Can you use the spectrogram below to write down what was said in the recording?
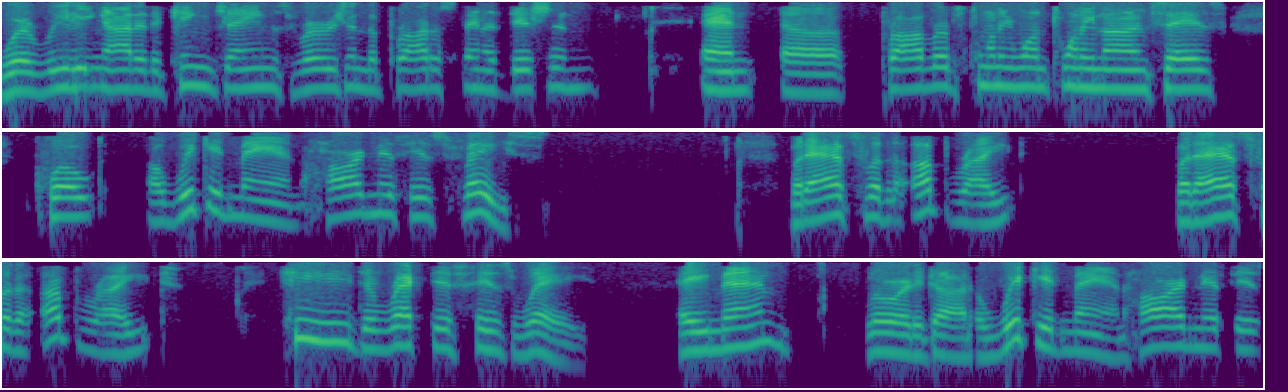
We're reading out of the King James Version, the Protestant edition. And uh, Proverbs 21, 29 says, quote, a wicked man hardeneth his face, but as for the upright, but as for the upright, he directeth his way. Amen. Glory to God. A wicked man hardeneth his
